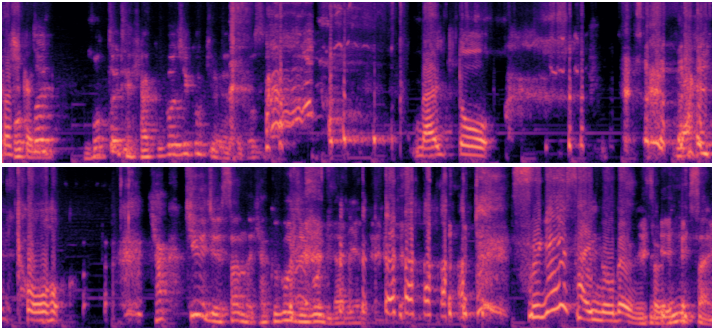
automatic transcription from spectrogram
確かにほっとい。ほっといて155キロやってどうする？内藤。内藤。193の155になり得る。すげえ才能だよね、それ。すげえ才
